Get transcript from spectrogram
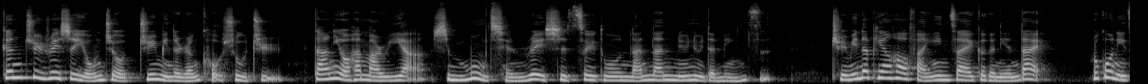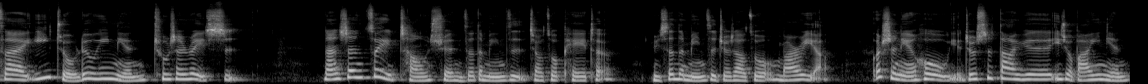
根据瑞士永久居民的人口数据。Daniel 和 Maria 是目前瑞士最多男男女女的名字，取名的偏好反映在各个年代，如果你在一九六一年出生瑞士，男生最常选择的名字叫做 Peter，女生的名字就叫做 Maria。二十年后，也就是大约一九八一年，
